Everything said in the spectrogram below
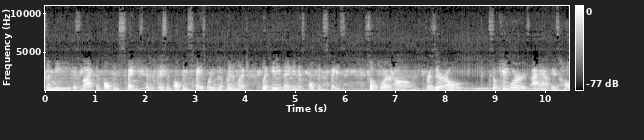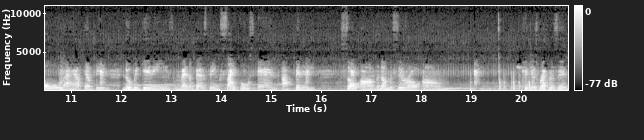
to me is like an open space. And it's an open space where you could pretty much put anything in this open space. So for um for zero, some keywords I have is hold, I have empty, new beginnings, manifesting, cycles, and affinity. So um the number zero um can just represent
